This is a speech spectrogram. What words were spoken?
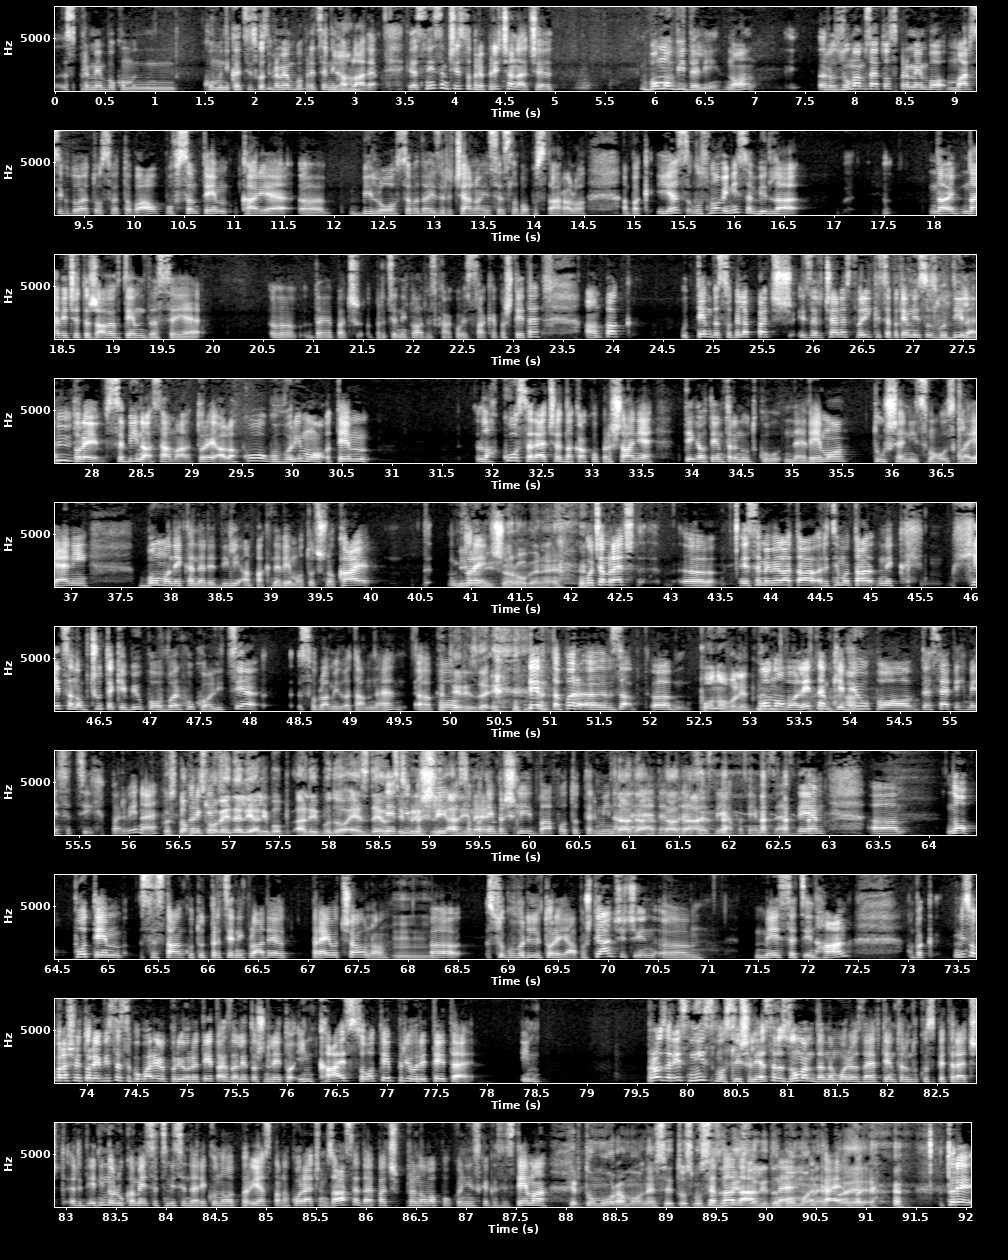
spremembo komun komunikacijsko spremembo predsednika Ja. ja. vlade. Jaz nisem čisto prepričana, če bomo videli. No, razumem zdaj to spremembo, marsikdo je to svetoval, po vsem tem, kar je uh, bilo seveda izrečeno in se je slabo postaralo. Ampak jaz v osnovi nisem videla naj, največje težave v tem, da se je, uh, da je pač predsednik vlade skakal iz vsake paštete, ampak v tem, da so bile pač izrečene stvari, ki se potem niso zgodile. Mm. Torej, vsebina sama. Torej, a lahko govorimo o tem, lahko se reče na kako vprašanje, tega v tem trenutku ne vemo, tu še nismo usklajeni, bomo nekaj naredili, ampak ne vemo točno kaj. Ni torej, nič narobe. Ne? Hočem reči, uh, jaz sem imela ta, recimo, ta nek hecen občutek, je bil po vrhu koalicije, smo bila mi dva tam. Ne? Uh, po, Kateri zdaj? Tem, ta pr, uh, za, uh, Po novoletnem. po novoletnem, ki je bil po desetih mesecih prvi. Ne? Ko sploh Torej, nismo so vedeli, ali, bo, ali bodo SD-ovci prišli prišli, ali so ne. potem prišli dva fototermina, Da, ne, da, eden da, brez da. SD, potem z SD. Uh, no, po tem sestanku tudi predsednik vlade je prej odšel. No, mm. uh, so govorili, torej, ja, Boštjančič in uh, Mesec in Han. Ampak mi smo vprašali, torej, vi ste se pogovarjali o prioritetah za letošnje leto in kaj so te prioritete. In Pravzaprav res nismo slišali. Jaz razumem, da ne morejo zdaj v tem trenutku spet reči. Edino Luka Mesec mislim, da je rekel, no, jaz pa lahko rečem zase, da je pač prenova pokojninskega sistema. Ker to moramo, ne? Sej to smo se Seveda, zavezali, da ne, bomo. Ne? okej, To je, ampak- Torej,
